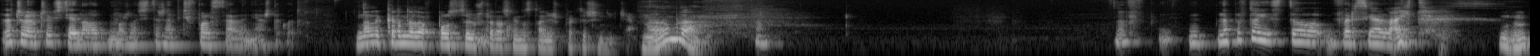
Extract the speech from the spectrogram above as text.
Znaczy, oczywiście, no, można się też napić w Polsce, ale nie aż tak łatwo. No ale Kernela w Polsce już teraz nie dostaniesz praktycznie nigdzie. Dobra. No, w, na pewno jest to wersja light Mhm.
